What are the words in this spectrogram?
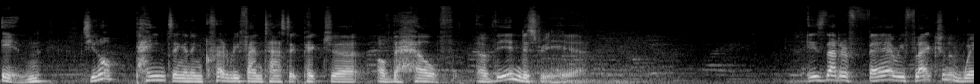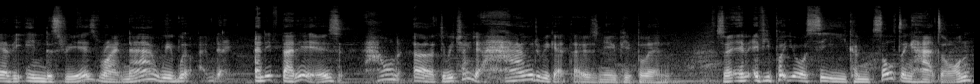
in, so you're not painting an incredibly fantastic picture of the health of the industry here. Is that a fair reflection of where the industry is right now? We, we, and if that is, how on earth do we change it? How do we get those new people in? So if, if you put your CE consulting hat on,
